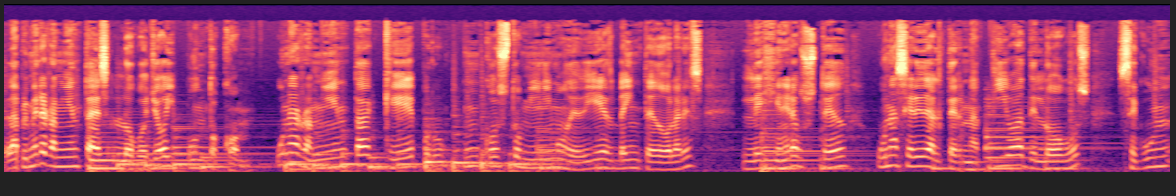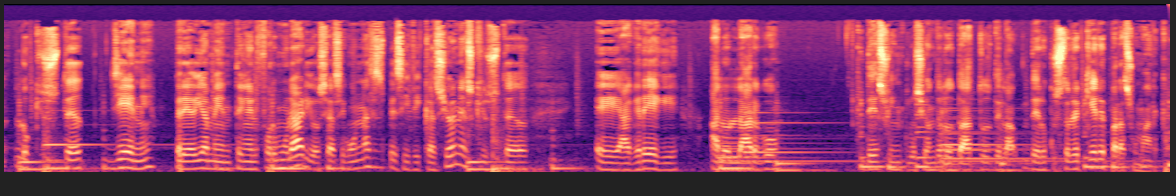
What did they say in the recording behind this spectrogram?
La primera herramienta es logojoy.com una herramienta que por un costo mínimo de 10, 20 dólares le genera a usted una serie de alternativas de logos según lo que usted llene previamente en el formulario, o sea, según las especificaciones que usted eh, agregue a lo largo de su inclusión de los datos de, lo que usted requiere para su marca.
